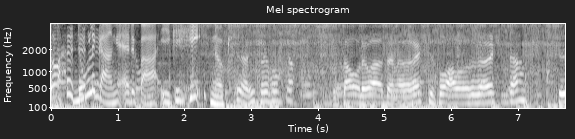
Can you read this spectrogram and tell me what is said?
Nej! Nogle gange er det bare ikke helt nok. Det er jeg helt sikker på. Ja. Er over, det var altså en øh, rigtig stor havre, det der, ikke? ja. Det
